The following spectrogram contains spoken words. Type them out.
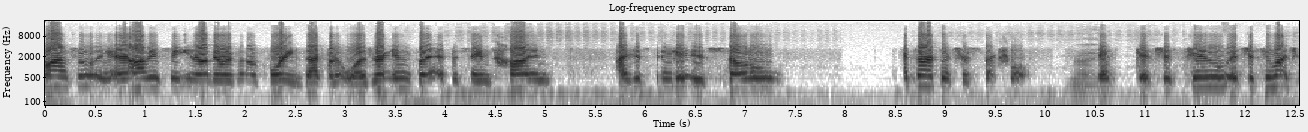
Well, absolutely, and obviously, you know, there was a recording exact when it was written, but at the same time, I just think it is so. It's not disrespectful. right. It's it's just too. It's just too much.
